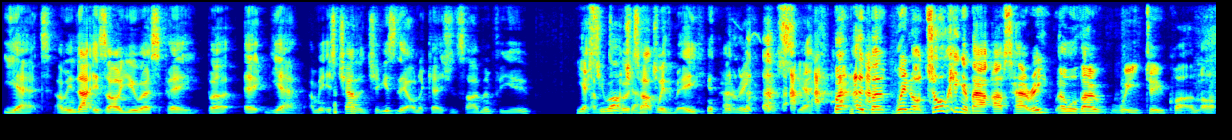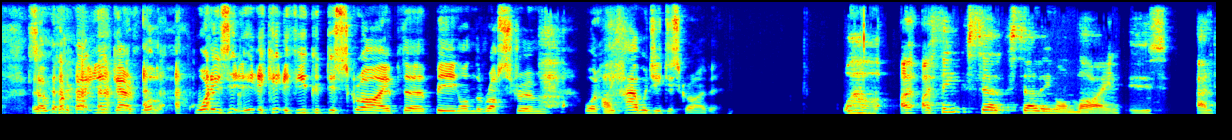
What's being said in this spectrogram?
yet. I mean, that is our USP. But uh, yeah, I mean, it's challenging, isn't it, on occasion, Simon, for you? Yes, you are. put up with me. Harry. Yes, yeah. But uh, but we're not talking about us, Harry. Although we do quite a lot. So what about you, Gareth? What what is it? If you could describe the being on the rostrum, what I- how would you describe it? Well, I, I think sell, selling online is and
